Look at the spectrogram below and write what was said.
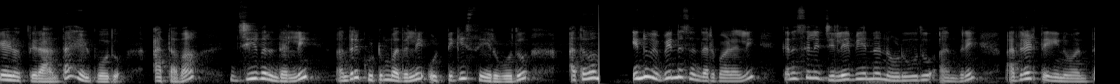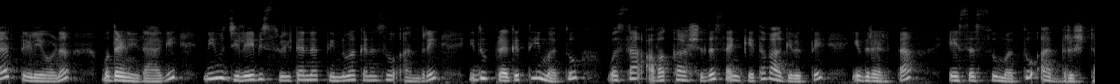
ಕೇಳುತ್ತೀರಾ ಅಂತ ಹೇಳ್ಬೋದು. ಅಥವಾ ಜೀವನದಲ್ಲಿ ಅಂದರೆ ಕುಟುಂಬದಲ್ಲಿ ಒಟ್ಟಿಗೆ ಸೇರುವುದು ಅಥವಾ ಇನ್ನು ವಿಭಿನ್ನ ಸಂದರ್ಭಗಳಲ್ಲಿ ಕನಸಲ್ಲಿ ಜಿಲೇಬಿಯನ್ನು ನೋಡುವುದು ಅಂದರೆ ಅದರರ್ಥ ಏನು ಅಂತ ತಿಳಿಯೋಣ. ಮೊದಲನೇದಾಗಿ, ನೀವು ಜಿಲೇಬಿ ಸ್ವೀಟನ್ನು ತಿನ್ನುವ ಕನಸು ಅಂದರೆ ಇದು ಪ್ರಗತಿ ಮತ್ತು ಹೊಸ ಅವಕಾಶದ ಸಂಕೇತವಾಗಿರುತ್ತೆ. ಇದರರ್ಥ, ಯಶಸ್ಸು ಮತ್ತು ಅದೃಷ್ಟ.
